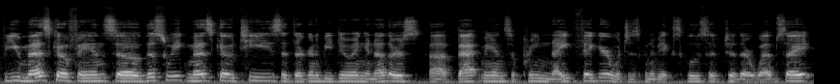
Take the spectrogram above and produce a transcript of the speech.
for you Mezco fans, so this week Mezco teased that they're going to be doing another uh, Batman Supreme Knight figure, which is going to be exclusive to their website.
